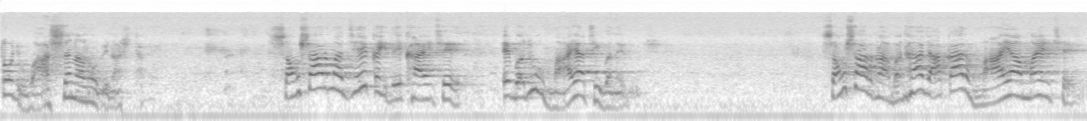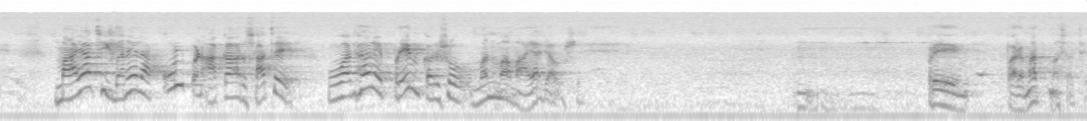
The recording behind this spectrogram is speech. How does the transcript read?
તો જ વાસનાનો વિનાશ થાય. સંસારમાં જે કંઈ દેખાય છે, એ બધું માયાથી બનેલું સંસારના બધા જ આકાર માયામય છે. માયાથી બનેલા કોઈ પણ આકાર સાથે વધારે પ્રેમ કરશો, મનમાં માયા જ આવશે. પ્રેમ પરમાત્મા સાથે.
